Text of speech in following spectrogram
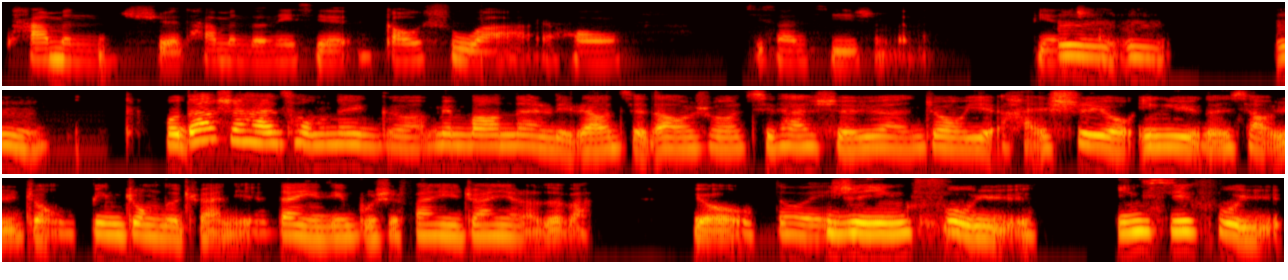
他们学他们的那些高数啊，然后计算机什么的编程。嗯嗯嗯，我当时还从那个面包那里了解到说，其他学院就也还是有英语跟小语种并重的专业，但已经不是翻译专业了，对吧？有对日音复语、英西复语、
